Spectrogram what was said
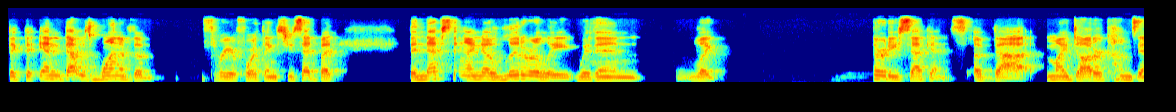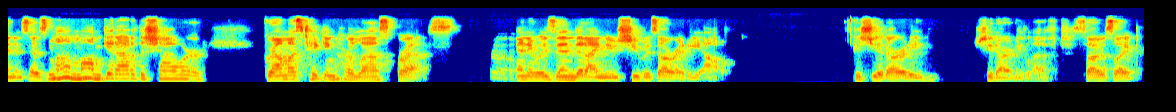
like the and that was one of the three or four things she said but the next thing i know literally within like 30 seconds of that my daughter comes in and says mom mom get out of the shower grandma's taking her last breaths oh. and it was then that i knew she was already out because she had already she'd already left so i was like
